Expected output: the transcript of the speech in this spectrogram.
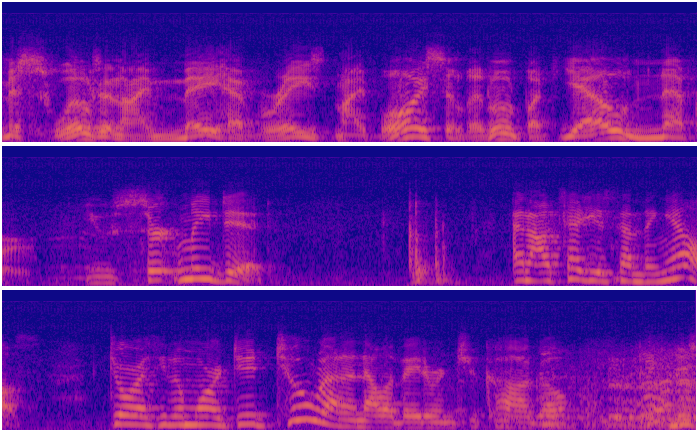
Miss Wilton, I may have raised my voice a little, but yell never. You certainly did. And I'll tell you something else. Dorothy Lamour did, too, run an elevator in Chicago. Miss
